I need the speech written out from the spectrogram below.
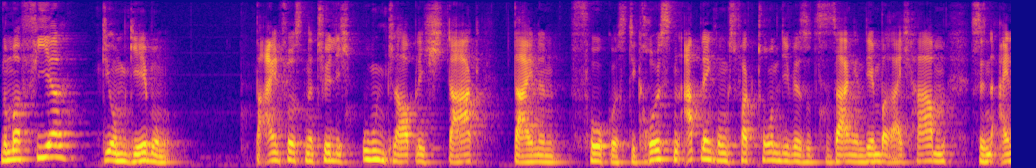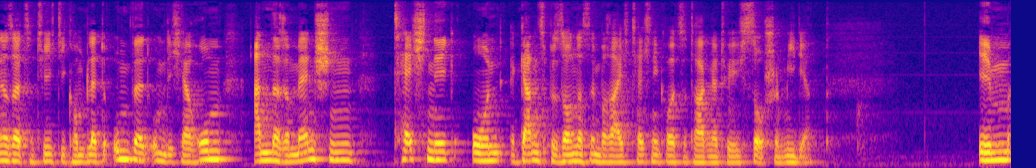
Nummer vier, die Umgebung beeinflusst natürlich unglaublich stark deinen Fokus. Die größten Ablenkungsfaktoren, die wir sozusagen in dem Bereich haben, sind einerseits natürlich die komplette Umwelt um dich herum, andere Menschen, Technik und ganz besonders im Bereich Technik heutzutage natürlich Social Media. Im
